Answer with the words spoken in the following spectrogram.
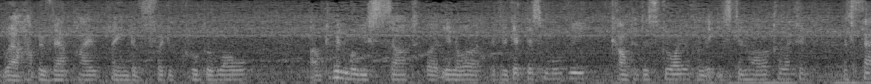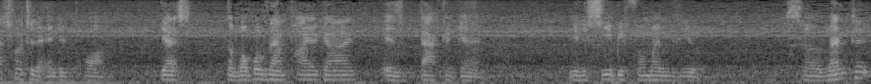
where Hopping Vampire playing the Freddy Krueger role. Um, too many movies sucks, but you know what? If you get this movie, Counter Destroyer from the Eastern Horror Collection, let's fast forward to the ending part. Yes, the Robo Vampire guy is back again. You can see it before my review. So rent it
